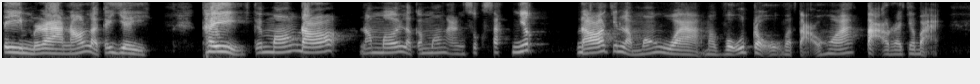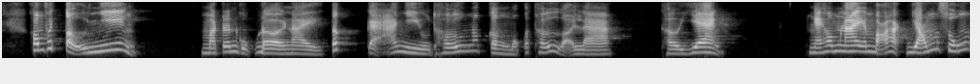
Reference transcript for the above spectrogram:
tìm ra nó là cái gì? Thì cái món đó nó mới là cái món ăn xuất sắc nhất. Đó chính là món quà mà vũ trụ và tạo hóa tạo ra cho bạn. Không phải tự nhiên mà trên cuộc đời này tất cả nhiều thứ nó cần một cái thứ gọi là thời gian. Ngày hôm nay em bỏ hạt giống xuống,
